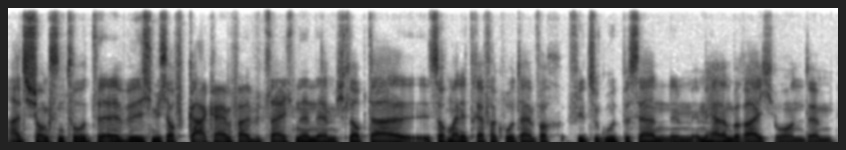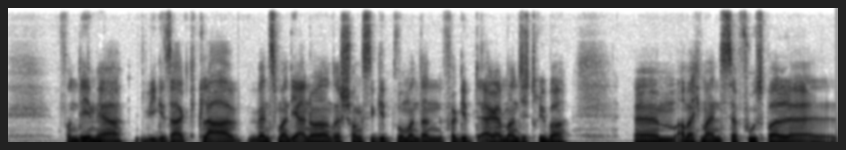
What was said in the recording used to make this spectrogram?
als Chancentod äh, will ich mich auf gar keinen Fall bezeichnen. Ähm, ich glaube, da ist auch meine Trefferquote einfach viel zu gut bisher im, im Herrenbereich. Und ähm, von dem her, wie gesagt, klar, wenn es mal die eine oder andere Chance gibt, wo man dann vergibt, ärgert man sich drüber. Ähm, aber ich meine, es ist der Fußball, äh,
